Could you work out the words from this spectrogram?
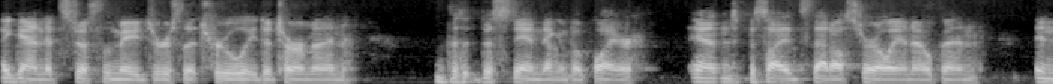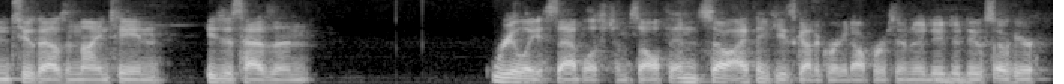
again, it's just the majors that truly determine the, the standing of a player. And besides that Australian Open, in 2019, he just hasn't really established himself. And so I think he's got a great opportunity to mm-hmm. do so here.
